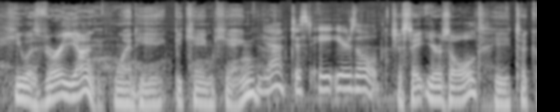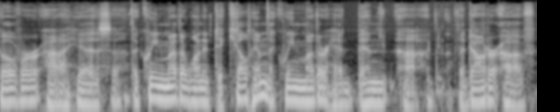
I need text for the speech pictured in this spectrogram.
he was very young when he became king. Yeah, just eight years old. Just eight years old. He took over. Uh, his uh, the queen mother wanted to kill him. The queen mother had been uh, the daughter of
